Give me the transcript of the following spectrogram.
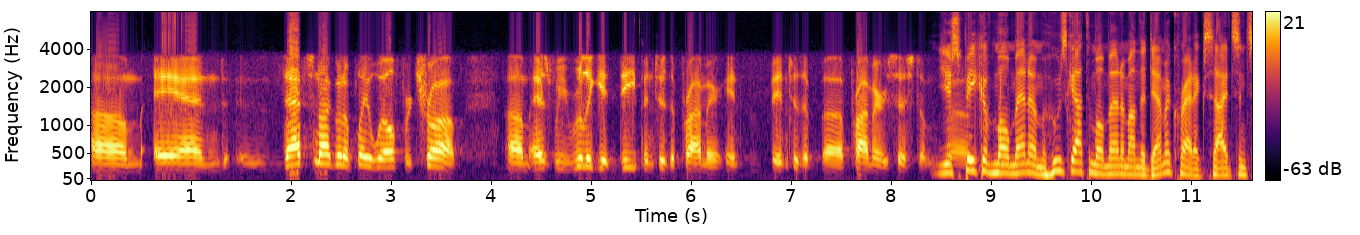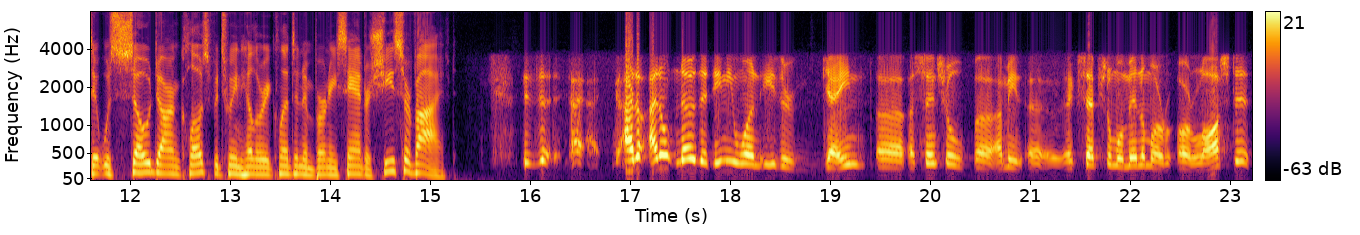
um, and that's not going to play well for Trump um, as we really get deep into the primary into the uh, primary system. You uh, speak of momentum. Who's got the momentum on the Democratic side since it was so darn close between Hillary Clinton and Bernie Sanders? She survived. The, I, I, don't, I don't know that anyone either gained uh, essential, uh, I mean, exceptional momentum or, or lost it.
